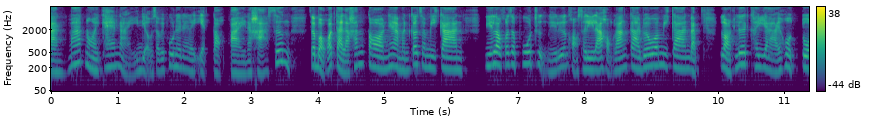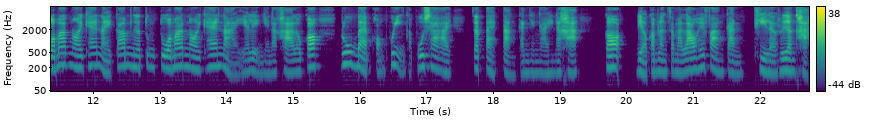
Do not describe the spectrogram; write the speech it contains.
กันมากน้อยแค่ไหน เดี๋ยวจะไปพูดในรายละเอียดต่อไปนะคะ ซึ่งจะบอกว่าแต่ละขั้นตอนเนี่ยมันก็จะมีการนี้เราก็จะพูดถึงในเรื่องของสรีระของร่างกาย ด้วยว่ามีการแบบหลอดเลือดขยายหดตัวมากน้อยแค่ไหนกล้ามเนื้อตุงตัวมากน้อยแค่ไหนอะไรอย่างเงี้ยนะคะ แล้วก็รูปแบบของผู้หญิงกับผู้ชายจะแตกต่างกันยังไงนะคะ ก็เดี๋ยวกำลังจะมาเล่าให้ฟังกันทีละเรื่องค่ะ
